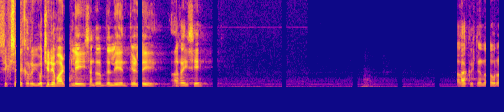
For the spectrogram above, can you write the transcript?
ಶಿಕ್ಷಕರು ಯೋಚನೆ ಮಾಡಲಿ ಈ ಸಂದರ್ಭದಲ್ಲಿ ಅಂತೇಳಿ ಹಾರೈಸಿ ಅವರ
